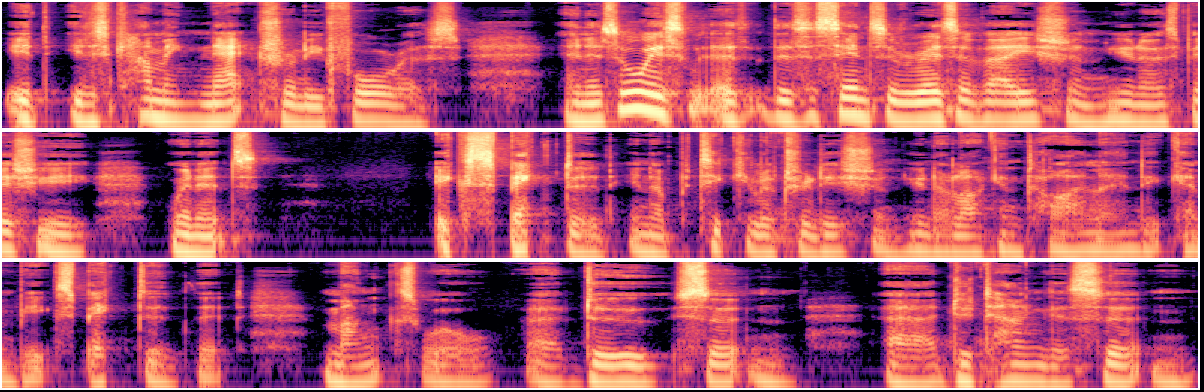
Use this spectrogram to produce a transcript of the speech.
it, it is coming naturally for us. And it's always, there's a sense of reservation, you know, especially when it's expected in a particular tradition. You know, like in Thailand, it can be expected that monks will uh, do certain uh, dhutangas, certain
